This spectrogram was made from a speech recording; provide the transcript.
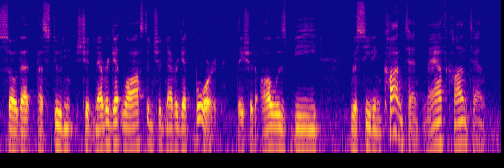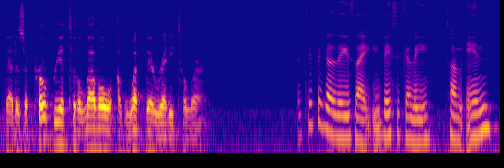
so that a student should never get lost and should never get bored. They should always be receiving content, math content, that is appropriate to the level of what they're ready to learn. A typical day is like you basically come in,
